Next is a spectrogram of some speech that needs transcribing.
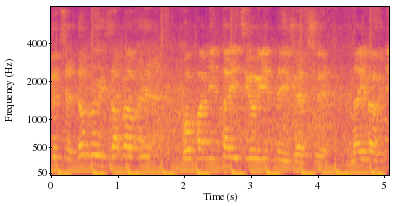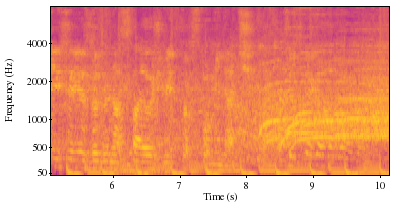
Życzę dobrej zabawy, bo pamiętajcie o jednej rzeczy. Najważniejsze jest, żeby na starość mieć wspominać. Wszystkiego dobrego.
